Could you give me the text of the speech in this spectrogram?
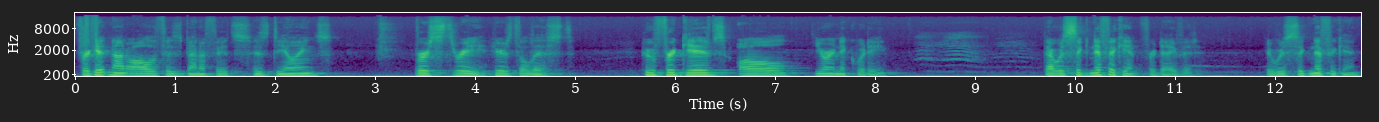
Forget not all of his benefits, his dealings. Verse 3, here's the list who forgives all your iniquity. That was significant for David. It was significant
